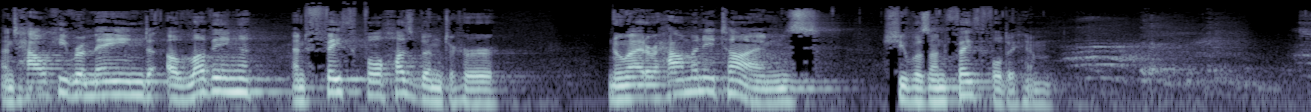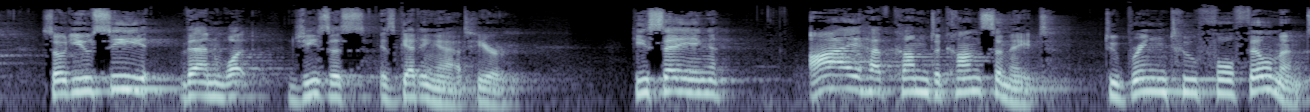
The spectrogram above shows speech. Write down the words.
and how he remained a loving and faithful husband to her, no matter how many times she was unfaithful to him. So, do you see then what Jesus is getting at here. He's saying, I have come to consummate to bring to fulfillment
